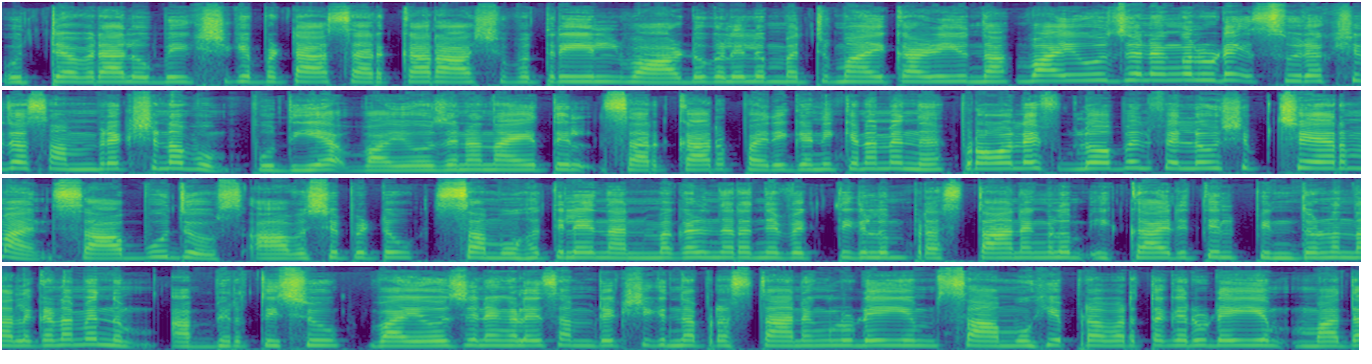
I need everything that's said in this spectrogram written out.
ഉറ്റവരാൽ ഉപേക്ഷിക്കപ്പെട്ട സർക്കാർ ആശുപത്രിയിൽ വാർഡുകളിലും മറ്റുമായി കഴിയുന്ന വയോജനങ്ങളുടെ സുരക്ഷിത സംരക്ഷണവും പുതിയ വയോജന നയത്തിൽ സർക്കാർ പരിഗണിക്കണമെന്ന് pro life global fellowship chairman Sabu Jose ആവശ്യപ്പെട്ടു. സമൂഹത്തിലെ നന്മകൾ നിറഞ്ഞ വ്യക്തികളും പ്രസ്ഥാനങ്ങളും ഇക്കാര്യത്തിൽ പിന്തുണ നൽകണമെന്നും അഭ്യർത്ഥിച്ചു. വയോജനങ്ങളെ സംരക്ഷിക്കുന്ന പ്രസ്ഥാനങ്ങളുടെയും സാമൂഹ്യ പ്രവർത്തകരുടെയും മത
